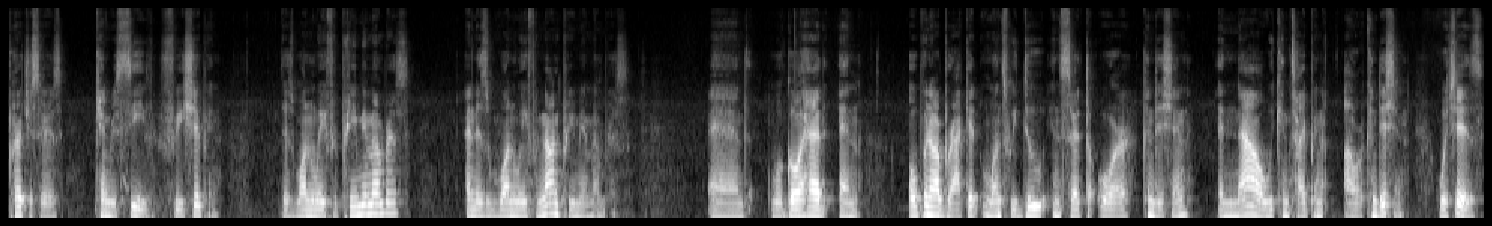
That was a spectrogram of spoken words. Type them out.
purchasers can receive free shipping. There's one way for premium members and is one way for non-premium members. And we'll go ahead and open our bracket once we do insert the OR condition. And now we can type in our condition, which is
